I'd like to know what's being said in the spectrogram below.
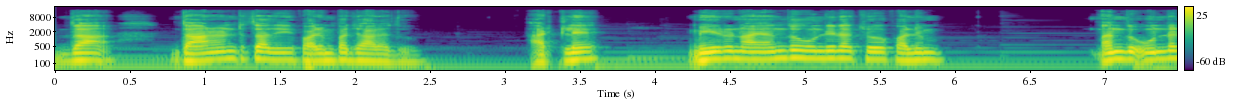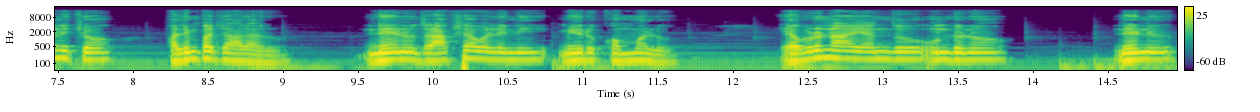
దా దానంతట అది ఫలింపజాలదు. అట్లే మీరు నా యందు ఉండినచో ఫలిం అందు ఉండనిచో ఫలింపజాలరు. నేను ద్రాక్షవల్లిని మీరు కొమ్మలు. ఎవడు నా యందు ఉండునో నేను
